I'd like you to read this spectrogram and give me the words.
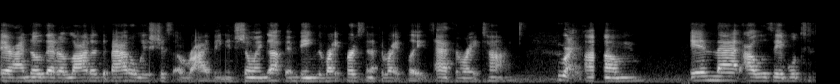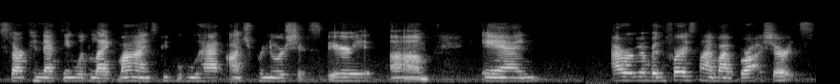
there. I know that a lot of the battle is just arriving and showing up and being the right person at the right place at the right time Right. um, in that I was able to start connecting with like minds, people who had entrepreneurship spirit. Um, and I remember the first time I brought shirts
